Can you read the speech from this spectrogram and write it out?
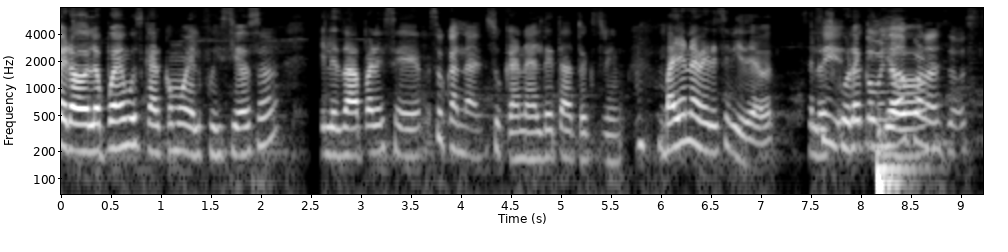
Pero lo pueden buscar como el juicioso y les va a aparecer su canal. su canal de Tattoo Extreme. Vayan a ver ese video. Se los sí, juro que yo por las dos.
